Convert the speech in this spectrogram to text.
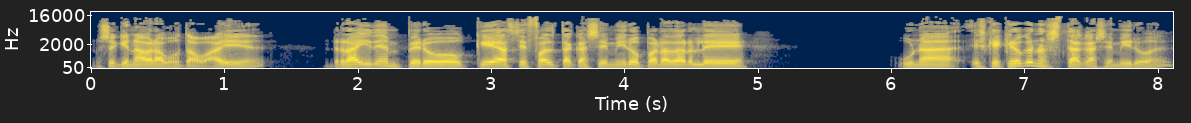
No sé quién habrá votado ahí, ¿eh? Raiden, pero ¿qué hace falta Casemiro para darle una... Es que creo que no está Casemiro, ¿eh?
